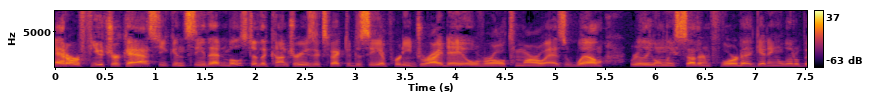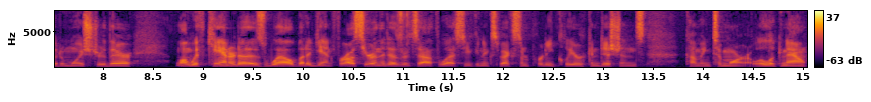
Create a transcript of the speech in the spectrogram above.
at our futurecast. You can see that most of the country is expected to see a pretty dry day overall tomorrow as well. Really only southern Florida getting a little bit of moisture there along with Canada as well. But again, for us here in the desert southwest, you can expect some pretty clear conditions coming tomorrow. We'll look now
